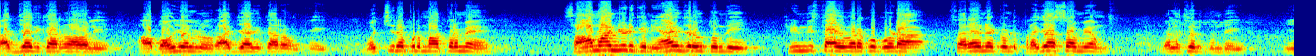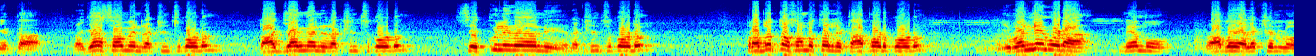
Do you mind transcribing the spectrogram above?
రాజ్యాధికారం రావాలి. ఆ బహుజనులు రాజ్యాధికారంకి వచ్చినప్పుడు మాత్రమే సామాన్యుడికి న్యాయం జరుగుతుంది. క్రింది స్థాయి వరకు కూడా సరైనటువంటి ప్రజాస్వామ్యం వెలసిల్లుతుంది ఈ యొక్క ప్రజాస్వామ్యాన్ని రక్షించుకోవడం రాజ్యాంగాన్ని రక్షించుకోవడం సెక్యులరాన్ని రక్షించుకోవడం ప్రభుత్వ సంస్థల్ని కాపాడుకోవడం ఇవన్నీ కూడా మేము రాబోయే ఎలక్షన్లో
